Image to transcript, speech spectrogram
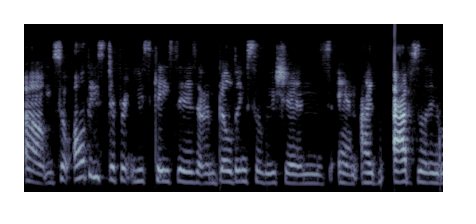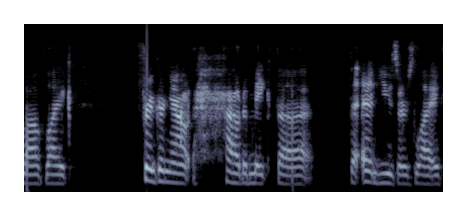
um, so all these different use cases and I'm building solutions and I absolutely love like figuring out how to make the the end user's life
